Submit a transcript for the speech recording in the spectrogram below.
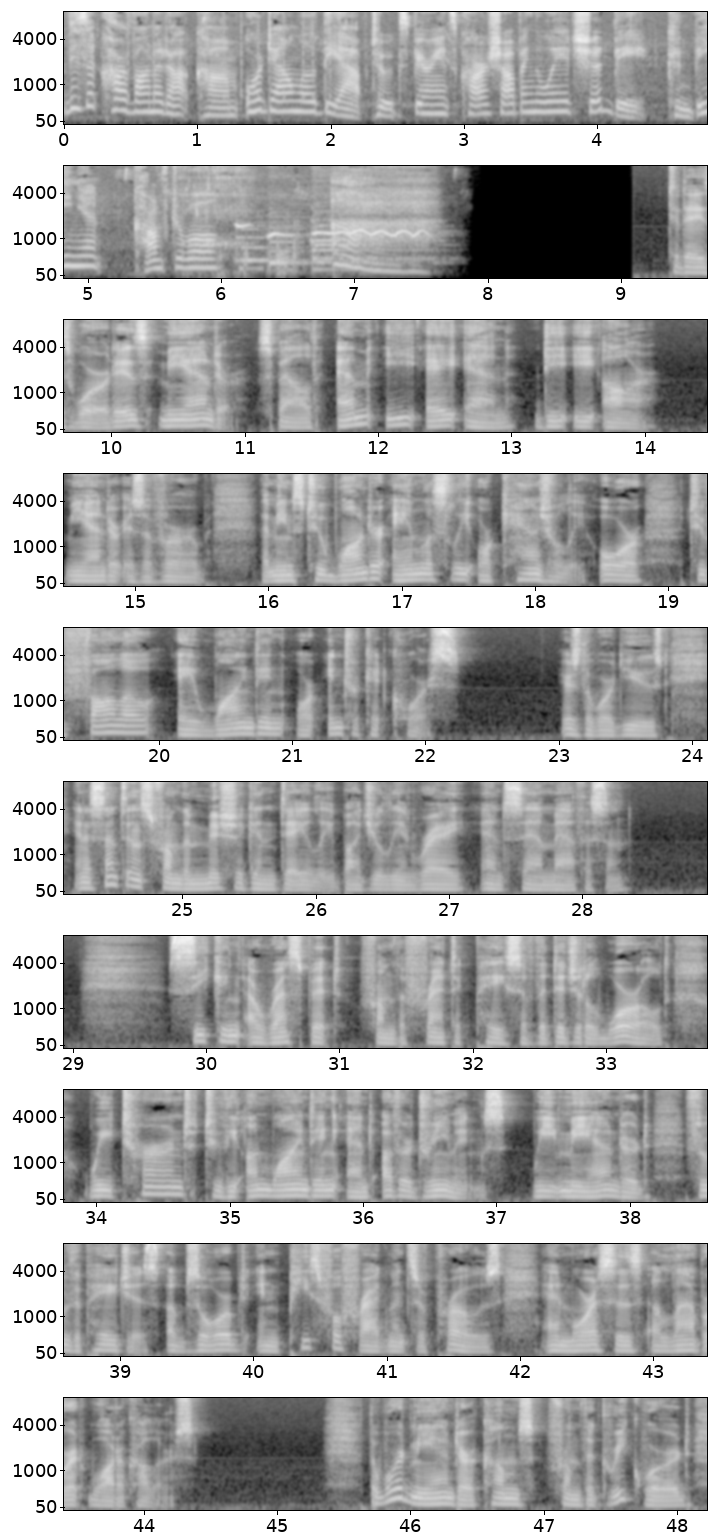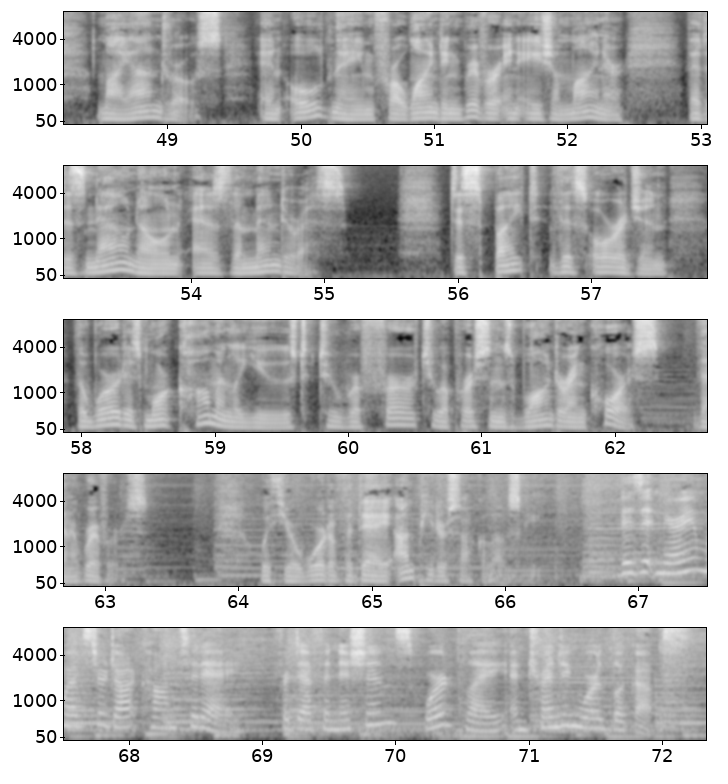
Visit Carvana.com or download the app to experience car shopping the way it should be convenient, comfortable. Ah. Today's word is meander, spelled M E A N D E R. Meander is a verb that means to wander aimlessly or casually, or to follow a winding or intricate course. Here's the word used in a sentence from the Michigan Daily by Julian Ray and Sam Matheson. Seeking a respite from the frantic pace of the digital world, we turned to the unwinding and other dreamings. We meandered through the pages, absorbed in peaceful fragments of prose and Morris's elaborate watercolors. The word meander comes from the Greek word meandros, an old name for a winding river in Asia Minor that is now known as the Menderes. Despite this origin, the word is more commonly used to refer to a person's wandering course than a river's. With your word of the day, I'm Peter Sokolowski. Visit Merriam-Webster.com today for definitions, wordplay, and trending word lookups.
